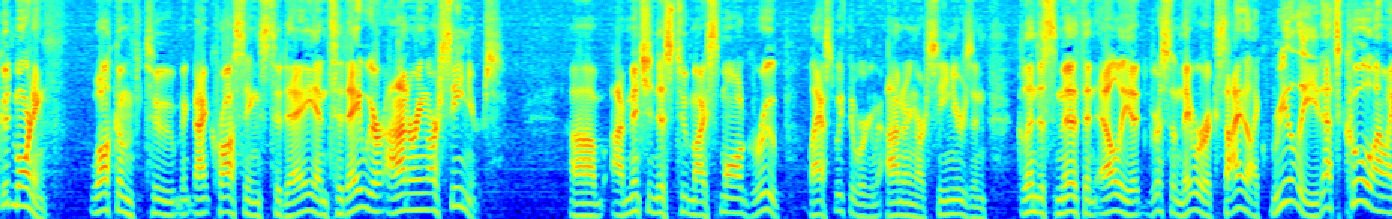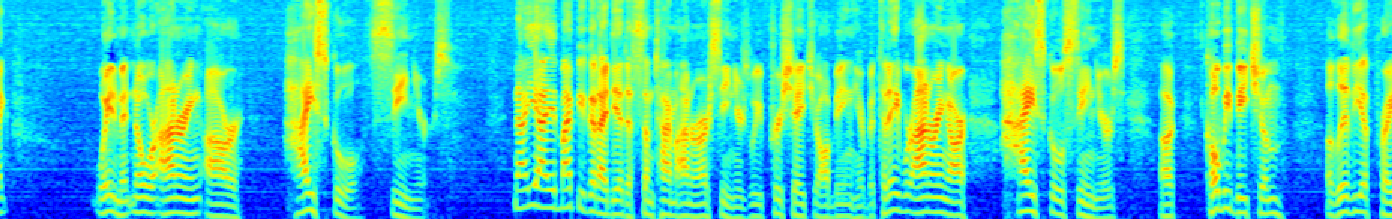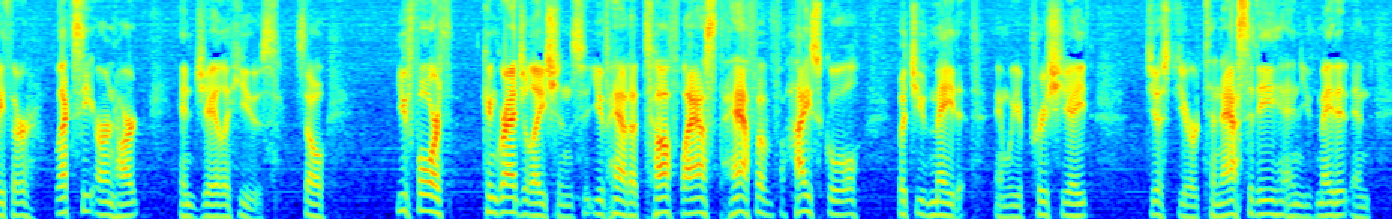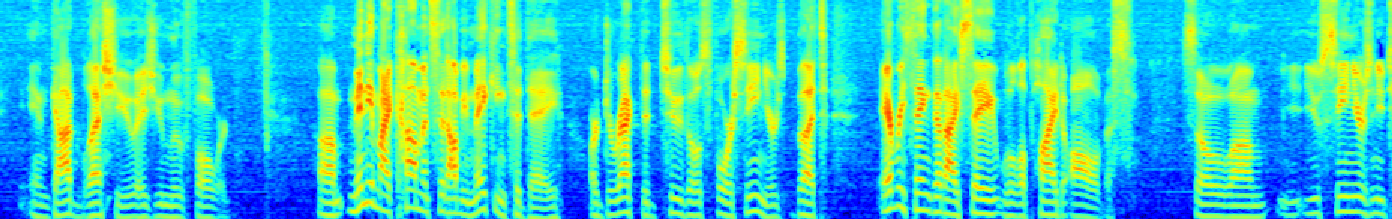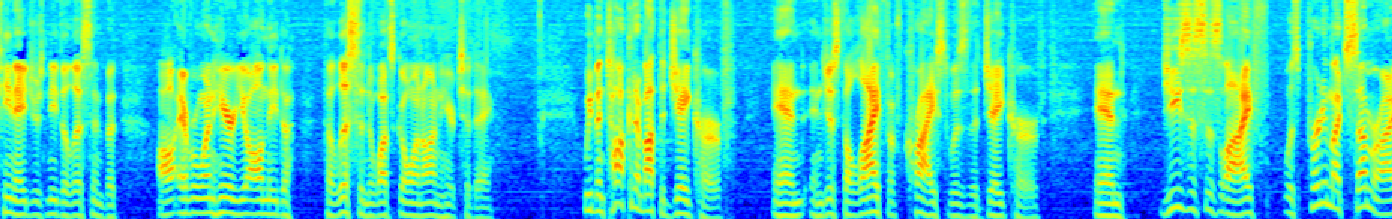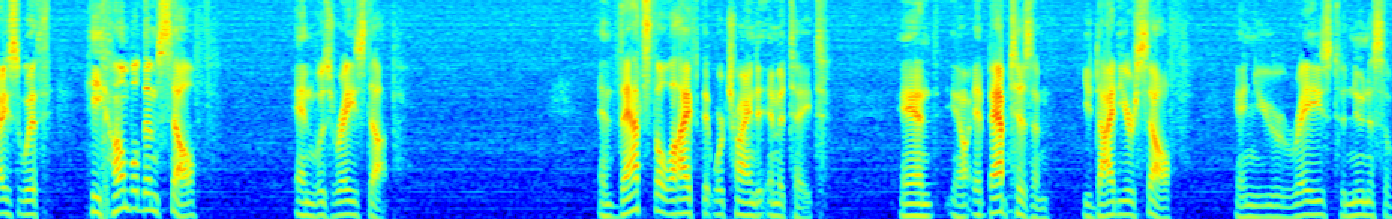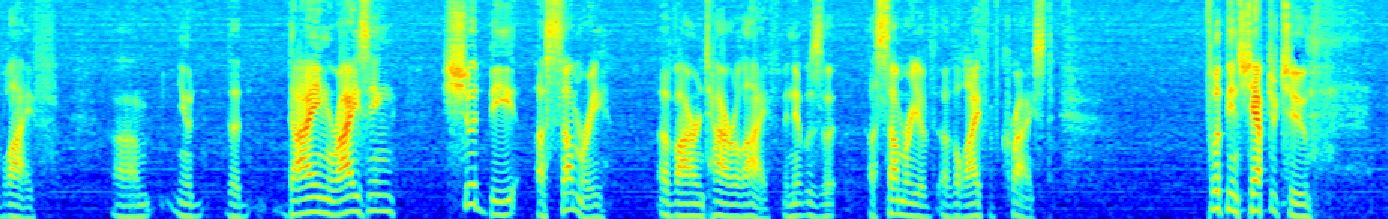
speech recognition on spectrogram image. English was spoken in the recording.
Good morning. Welcome to McKnight Crossings today. And today we are honoring our seniors. Um, I mentioned this to my small group last week that we're honoring our seniors. And Glenda Smith and Elliot Grissom, they were excited, like, really? That's cool. I'm like, wait a minute. No, we're honoring our high school seniors. Now, yeah, it might be a good idea to sometime honor our seniors. We appreciate you all being here. But today we're honoring our high school seniors uh, Kobe Beecham, Olivia Prather, Lexi Earnhardt, and Jayla Hughes. So, you fourth, congratulations. You've had a tough last half of high school, but you've made it. And we appreciate just your tenacity, and you've made it, and, and God bless you as you move forward. Um, many of my comments that I'll be making today are directed to those four seniors, but everything that I say will apply to all of us. So um, you seniors and you teenagers need to listen, but all everyone here, you all need to to listen to what's going on here today. We've been talking about the J curve, and, and just the life of Christ was the J curve. And Jesus' life was pretty much summarized with He humbled Himself and was raised up. And that's the life that we're trying to imitate. And, you know, at baptism, you die to yourself and you're raised to newness of life. Um, you know, the dying, rising, should be a summary of our entire life, and it was a, a summary of, of the life of Christ. Philippians chapter 2,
